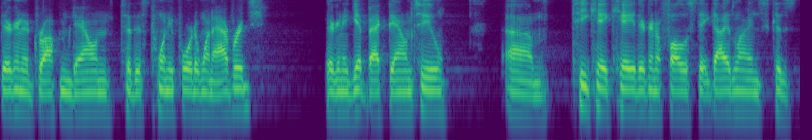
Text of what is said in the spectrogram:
they're going to drop them down to this 24 to one average. They're going to get back down to um, TKK. They're going to follow state guidelines because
